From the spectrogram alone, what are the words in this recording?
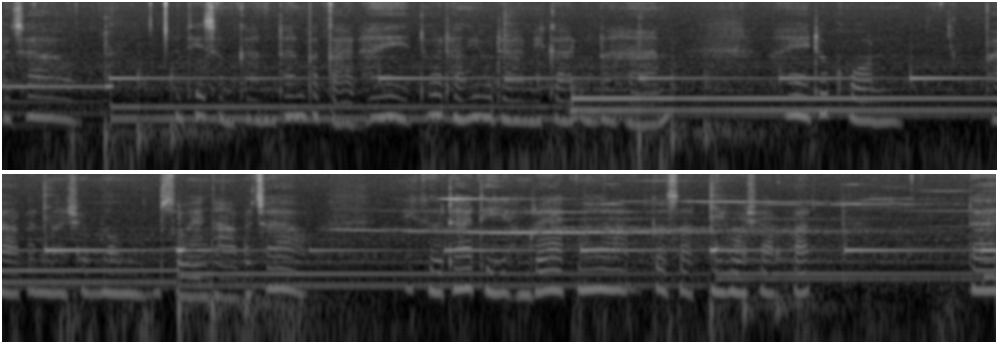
พระเจ้าและที่สำคัญท่านประกาศให้ทั่วทั้งยูดาห์มีการอดอาหาร ให้ทุกคนพากันมาชุมนุมแสวงหาพระเจ้า นี่คือท่าทีอย่างแรกเมื่อกษัตริย์เยโฮชาฟัตได้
